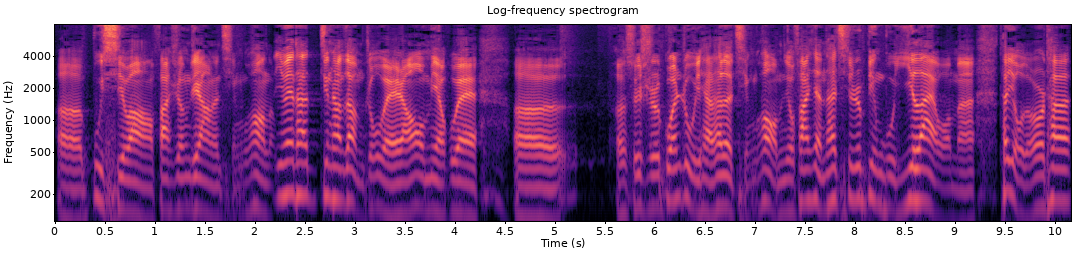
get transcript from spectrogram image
呃不希望发生这样的情况的，因为它经常在我们周围，然后我们也会呃。呃，随时关注一下它的情况，我们就发现它其实并不依赖我们。它有的时候它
